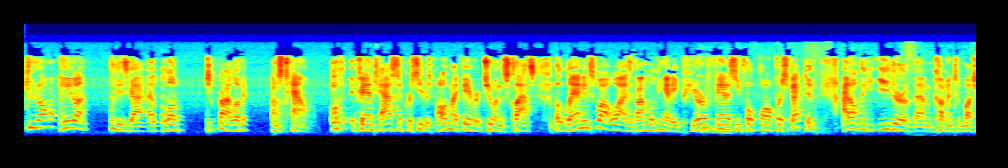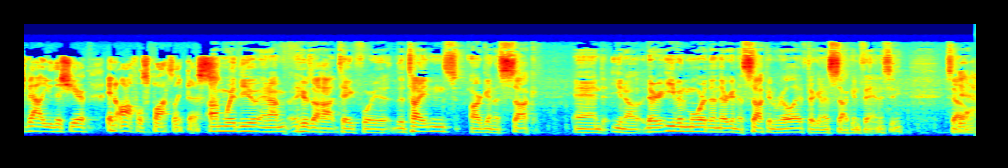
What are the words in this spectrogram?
do not hate on these guys. I love I love talent. Both fantastic receivers, probably my favorite two in this class. But landing spot wise, if I'm looking at a pure Mm-hmm. fantasy football perspective, I don't think either of them come into much value this year in awful spots like this. I'm with you, and I'm here's a hot take for you. The Titans are gonna suck, and you know they're even more than they're gonna suck in real life. They're gonna suck in fantasy. So, Yeah.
